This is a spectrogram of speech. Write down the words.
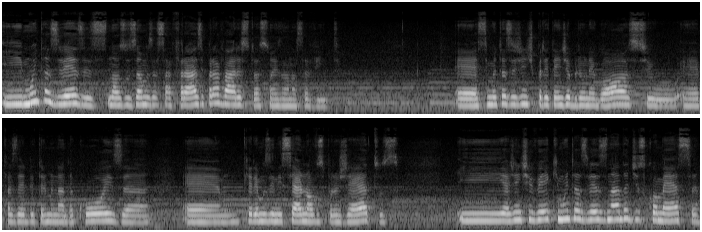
E muitas vezes nós usamos essa frase para várias situações na nossa vida. É, se muitas vezes a gente pretende abrir um negócio, é, fazer determinada coisa, é, queremos iniciar novos projetos, e a gente vê que muitas vezes nada disso começa,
